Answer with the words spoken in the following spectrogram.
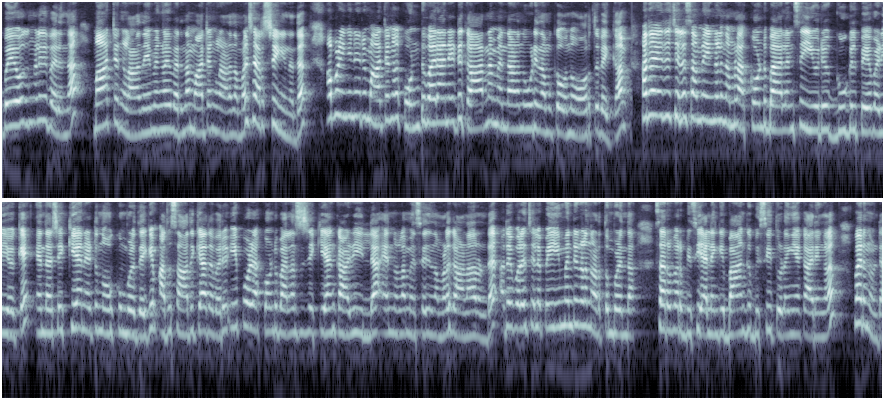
ഉപയോഗങ്ങളിൽ വരുന്ന മാറ്റങ്ങളാണ് നിയമങ്ങളിൽ വരുന്ന മാറ്റങ്ങളാണ് നമ്മൾ ചർച്ച ചെയ്യുന്നത്. അപ്പോൾ ഇങ്ങനെ ഒരു മാറ്റങ്ങൾ കൊണ്ടുവരാനായിട്ട് കാരണം എന്താണെന്ന് കൂടി നമുക്ക് ഒന്ന് ഓർത്ത് വെക്കാം. അതായത് ചില സമയങ്ങളിൽ നമ്മൾ അക്കൗണ്ട് ബാലൻസ് ഈ ഒരു ഗൂഗിൾ പേ വഴിയൊക്കെ എന്താ ചെക്ക് ചെയ്യാനായിട്ട് നോക്കുമ്പോഴത്തേക്കും അത് സാധിക്കാതെ വരും. ഇപ്പോൾ അക്കൗണ്ട് ബാലൻസ് ചെക്ക് ചെയ്യാൻ കഴിയില്ല എന്നുള്ള മെസ്സേജ് നമ്മൾ കാണാറുണ്ട്. അതേപോലെ ചില പേയ്മെന്റുകൾ നടത്തുമ്പോൾ എന്താ സെർവർ ബിസി അല്ലെങ്കിൽ ബാങ്ക് ബിസി തുടങ്ങിയ കാര്യങ്ങളും വരുന്നുണ്ട്.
